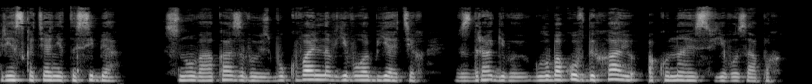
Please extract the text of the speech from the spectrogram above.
резко тянет на себя. Снова оказываюсь буквально в его объятиях, вздрагиваю, глубоко вдыхаю, окунаясь в его запах.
